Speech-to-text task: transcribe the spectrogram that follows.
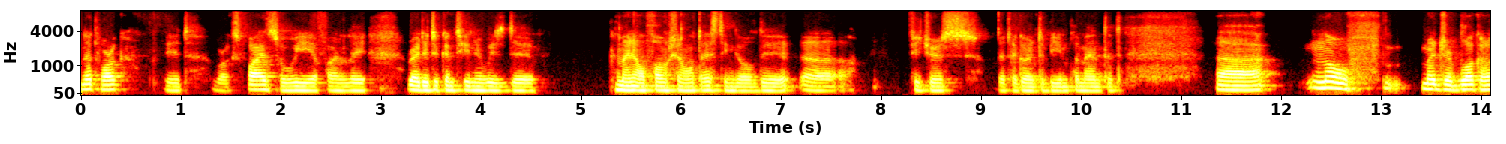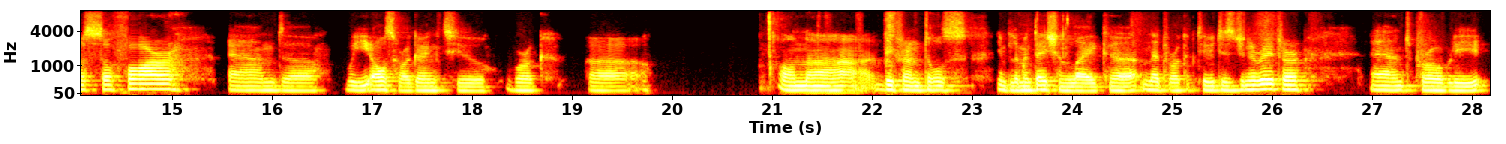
network it works fine. So we are finally ready to continue with the manual functional testing of the uh, features that are going to be implemented. Uh, no major blockers so far, and uh, we also are going to work uh, on uh, different tools implementation like uh, network activities generator and probably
